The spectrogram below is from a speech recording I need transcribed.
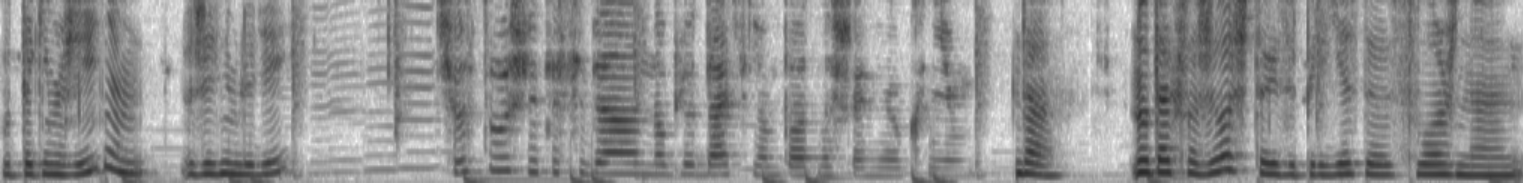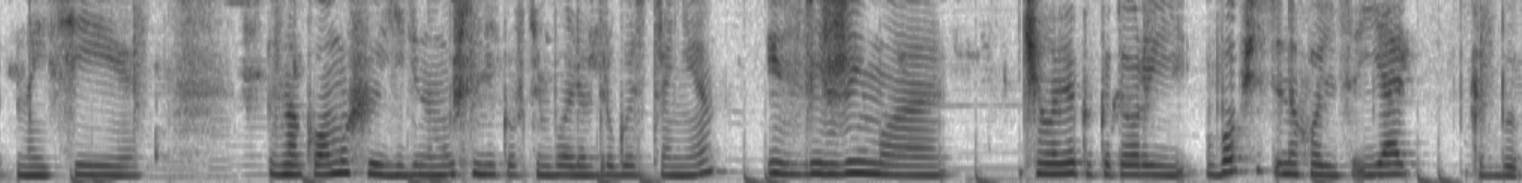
вот таким жизням, жизням людей? Чувствуешь ли ты себя наблюдателем по отношению к ним? Да. Ну, так сложилось, что из-за переезда сложно найти знакомых и единомышленников, тем более в другой стране. Из режима человека, который в обществе находится, я как бы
